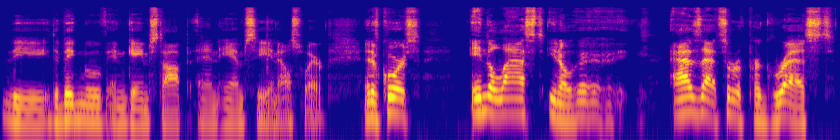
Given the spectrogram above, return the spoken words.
the the big move in GameStop and AMC and elsewhere. And of course, in the last, you know, as that sort of progressed,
